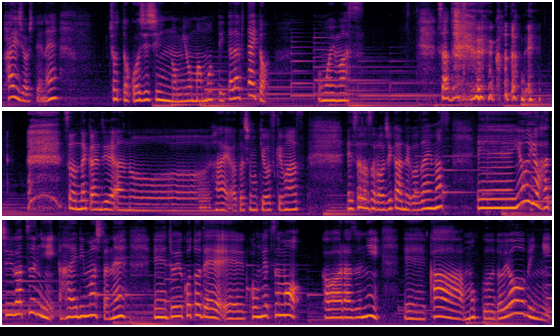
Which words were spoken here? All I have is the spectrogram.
解除してねちょっとご自身の身を守っていただきたいと思います。さあということでそんな感じであのー、はい私も気をつけます。えそろそろお時間でございます。えー、いよいよ8月に入りましたね。え、ということで、え今月も変わらずに、えー、火、木、土曜日に、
